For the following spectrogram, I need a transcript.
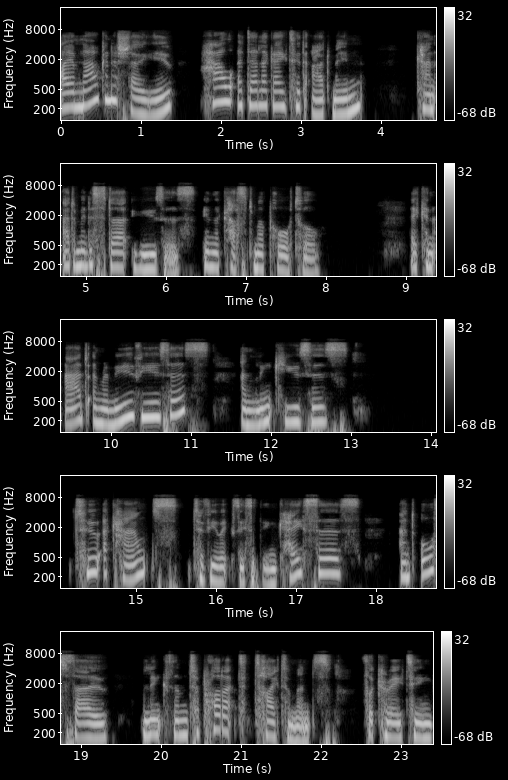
I am now going to show you how a delegated admin can administer users in the customer portal. They can add and remove users and link users to accounts to view existing cases and also link them to product entitlements for creating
